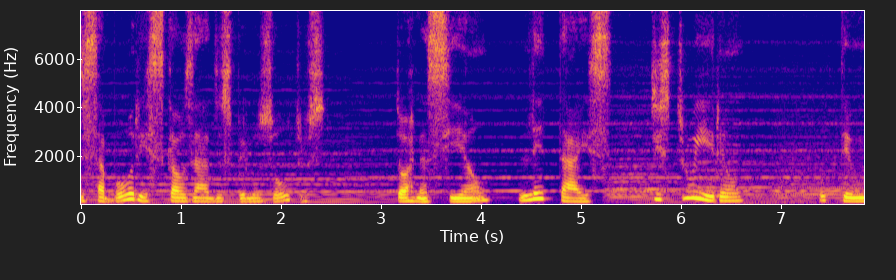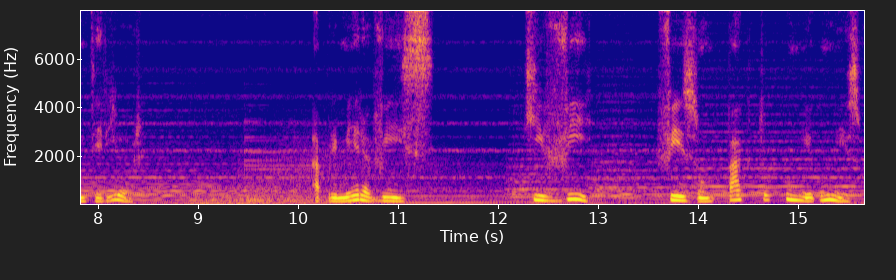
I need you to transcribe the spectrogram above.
de sabores causados pelos outros torna-se-ão letais, destruirão o teu interior. A primeira vez que vi, fiz um pacto comigo mesmo.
